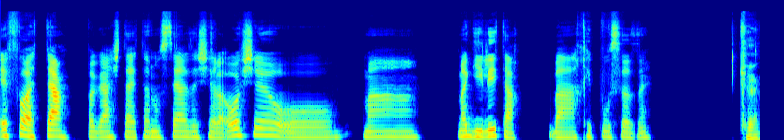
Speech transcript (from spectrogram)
איפה אתה פגשת את הנושא הזה של העושר, או מה, מה גילית בחיפוש הזה. כן.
